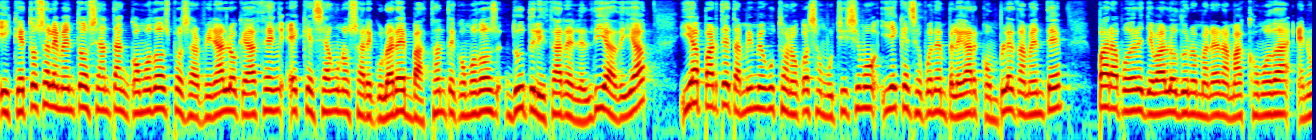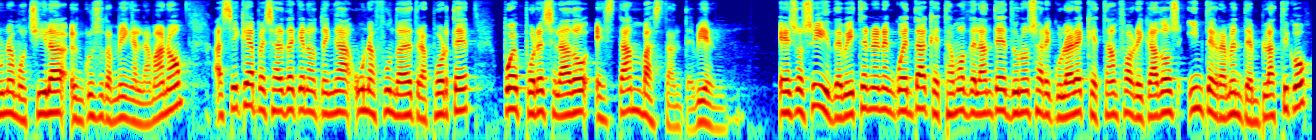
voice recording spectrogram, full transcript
Y que estos elementos sean tan cómodos, pues al final lo que hacen es que sean unos auriculares bastante cómodos de utilizar en el día a día. Y aparte también me gusta una cosa muchísimo y es que se pueden plegar completamente para poder llevarlo de una manera más cómoda en una mochila o incluso también en la mano. Así que a pesar de que no tenga una funda de transporte, pues por ese lado están bastante bien. Eso sí, debéis tener en cuenta que estamos delante de unos auriculares que están fabricados íntegramente en plástico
